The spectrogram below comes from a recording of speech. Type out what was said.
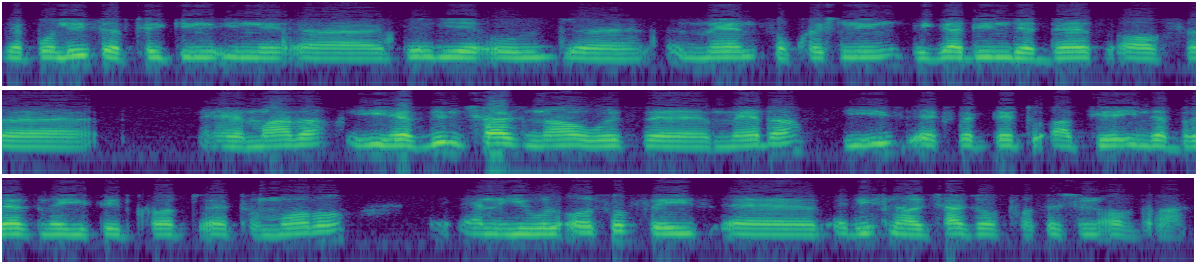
the police have taken in a 20-year-old uh, man for questioning regarding the death of uh, her mother. He has been charged now with uh, murder. He is expected to appear in the Brits Magistrate Court uh, tomorrow, and he will also face uh, additional charge of possession of drugs.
